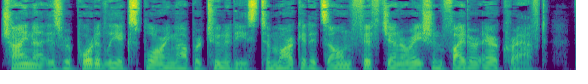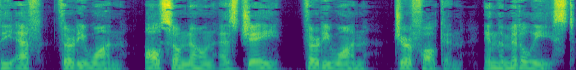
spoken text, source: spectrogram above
China is reportedly exploring opportunities to market its own fifth-generation fighter aircraft, the F-31, also known as J-31, Gyrfalcon, in the Middle East,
